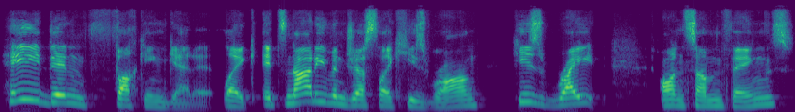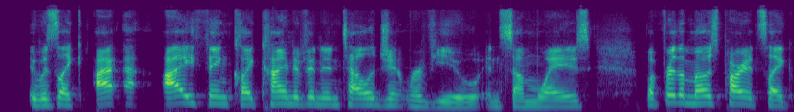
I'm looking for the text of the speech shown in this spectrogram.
He didn't fucking get it. Like it's not even just like he's wrong. He's right on some things it was like I, I think like kind of an intelligent review in some ways, but for the most part, it's like,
